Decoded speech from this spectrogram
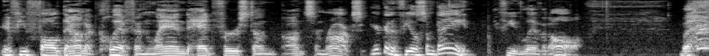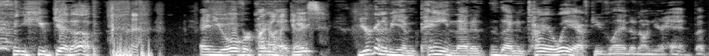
if you fall down a cliff and land headfirst on on some rocks, you're going to feel some pain if you live at all. But you get up and you overcome that. You're going to be in pain that that entire way after you've landed on your head. But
